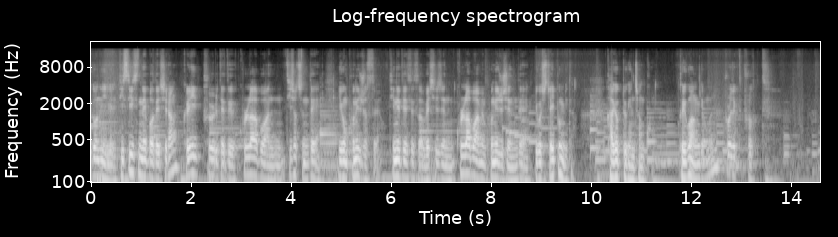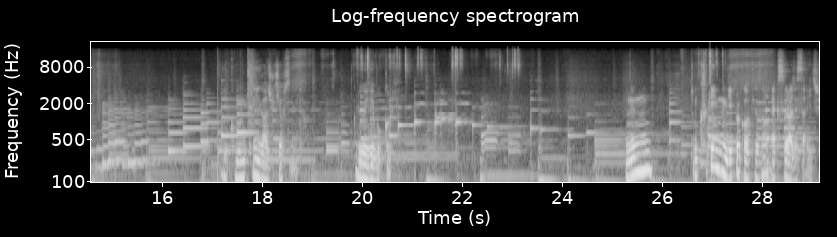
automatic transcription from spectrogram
이거는 이제 This is Never That이랑 Grateful Dead 콜라보한 티셔츠인데 이건 보내주셨어요. 디네댓에서 매 시즌 콜라보하면 보내주시는데 이거 진짜 이쁩니다. 가격도 괜찮고 그리고 안경은 프로젝트 프로덕트. 이 곰탱이가 아주 귀엽습니다. 그리고 이게 목걸이. 얘는 좀 크게 입는 게 이쁠 것 같아서 X-large 사이즈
